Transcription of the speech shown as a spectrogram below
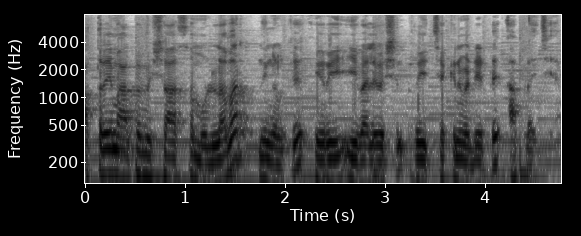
അത്രയും ആത്മവിശ്വാസമുള്ളവർ നിങ്ങൾക്ക് ഈ റീ ഇവാലുവേഷൻ റീചെക്കിന് വേണ്ടിയിട്ട് അപ്ലൈ ചെയ്യാം.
